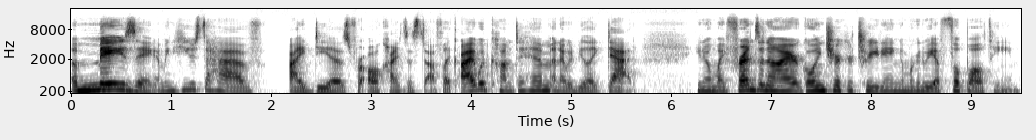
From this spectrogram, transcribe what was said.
amazing. I mean, he used to have ideas for all kinds of stuff. Like I would come to him and I would be like, Dad, you know, my friends and I are going trick or treating and we're going to be a football team.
